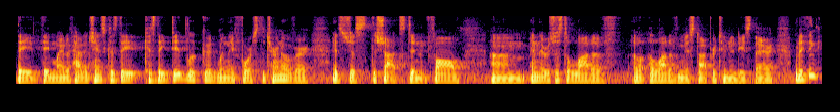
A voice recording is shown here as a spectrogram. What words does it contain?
they they might have had a chance because they because they did look good when they forced the turnover. It's just the shots didn't fall, um, and there was just a lot of a, a, lot of missed opportunities there. But I think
